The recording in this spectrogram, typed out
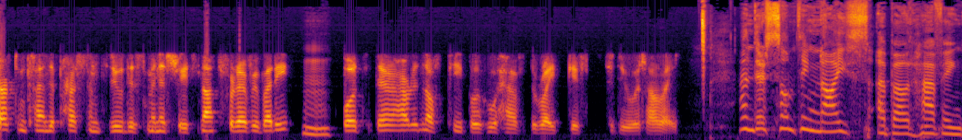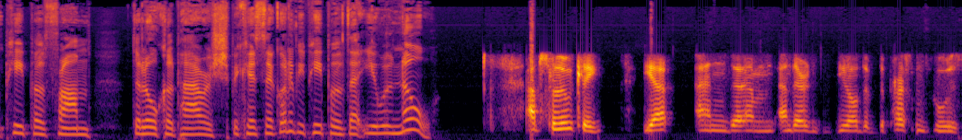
certain kind of person to do this ministry. It's not for everybody, mm. but there are enough people who have the right gift to do it. All right. And there's something nice about having people from the local parish because they're going to be people that you will know. Absolutely, yeah, and um, and they're you know the, the person who's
